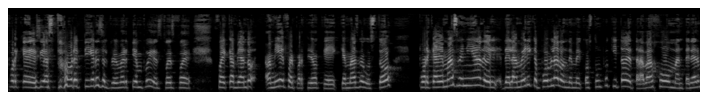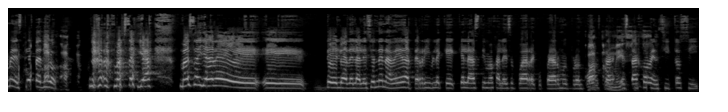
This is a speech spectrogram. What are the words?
porque decías, pobre Tigres el primer tiempo y después fue, fue cambiando. A mí fue el partido que, que más me gustó, porque además venía del, del América Puebla, donde me costó un poquito de trabajo mantenerme despierta, digo, más allá, más allá de, eh, de lo de la lesión de Naveda, terrible, qué, qué lástima, ojalá se pueda recuperar muy pronto. Está, está, jovencito, sí,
